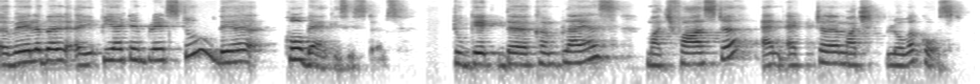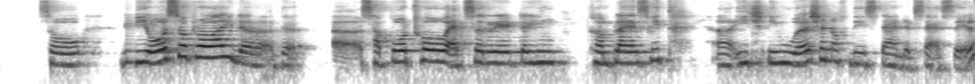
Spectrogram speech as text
available API templates to their core banking systems to get the compliance much faster and at a much lower cost. So we also provide uh, the uh, support for accelerating compliance with uh, each new version of these standards as well.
